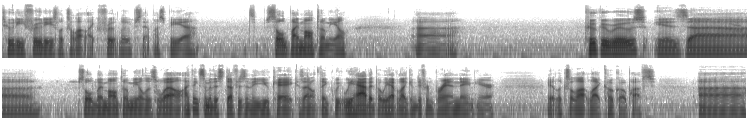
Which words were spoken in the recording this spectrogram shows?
Tootie Fruities looks a lot like Froot Loops. That must be uh It's sold by Malt-O-Meal. Uh, Cocoa Roos is uh, sold by Malt-O-Meal as well. I think some of this stuff is in the UK because I don't think we we have it, but we have like a different brand name here. It looks a lot like Cocoa Puffs. Uh,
